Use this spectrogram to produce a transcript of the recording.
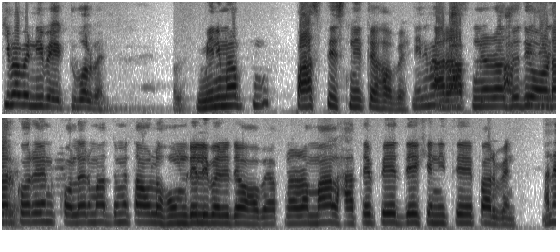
কীভাবে নিবে একটু বলবেন? মিনিমাম পাঁচ পিস নিতে হবে। আর আপনারা যদি অর্ডার করেন কলের মাধ্যমে তাহলে হোম ডেলিভারি দেওয়া হবে। আপনারা মাল হাতে পেয়ে দেখে নিতে পারবেন। মানে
